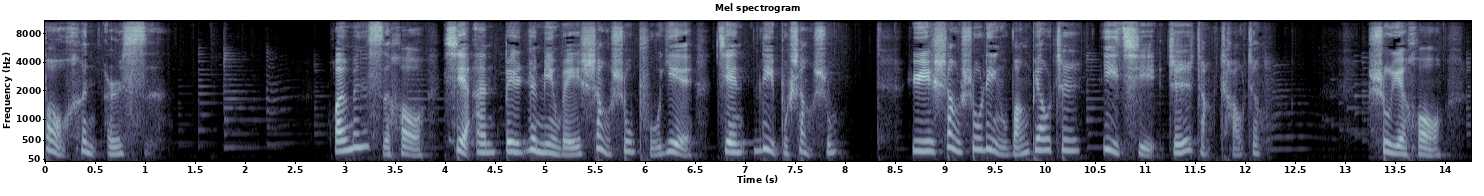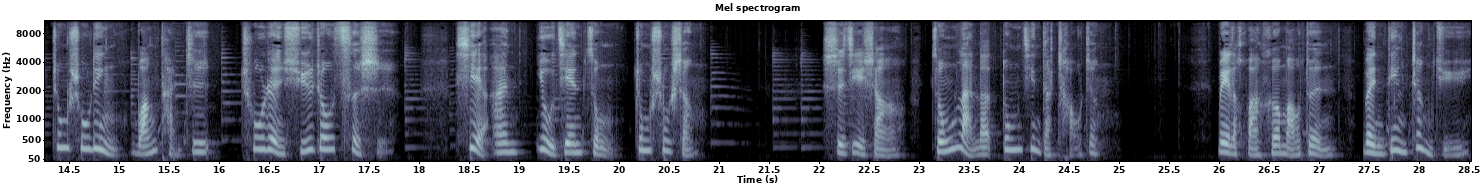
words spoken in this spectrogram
抱恨而死。桓温死后，谢安被任命为尚书仆射兼吏部尚书，与尚书令王彪之一起执掌朝政。数月后，中书令王坦之出任徐州刺史。谢安又兼总中书省，实际上总揽了东晋的朝政。为了缓和矛盾、稳定政局，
